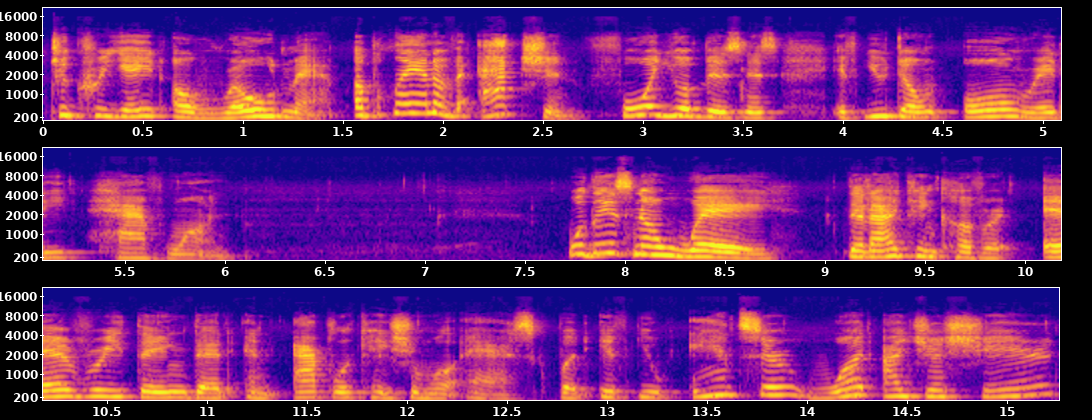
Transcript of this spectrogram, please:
to create a roadmap, a plan of action for your business if you don't already have one. Well, there's no way that I can cover everything that an application will ask, but if you answer what I just shared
